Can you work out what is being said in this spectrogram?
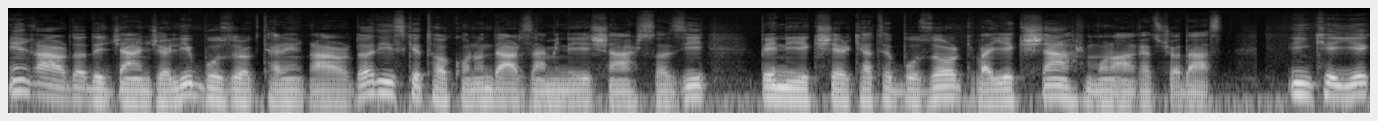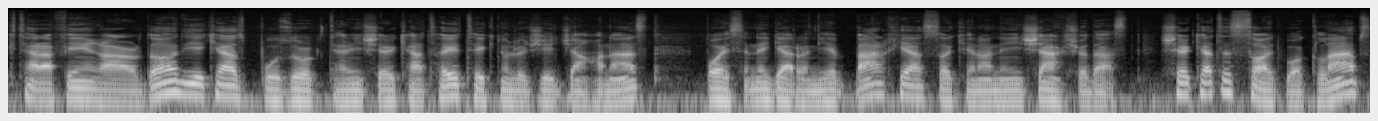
این قرارداد جنجالی بزرگترین قراردادی است که تاکنون در زمینه شهرسازی بین یک شرکت بزرگ و یک شهر منعقد شده است. اینکه یک طرف این قرارداد یکی از بزرگترین شرکت های تکنولوژی جهان است باعث نگرانی برخی از ساکنان این شهر شده است. شرکت سایدواک لبز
